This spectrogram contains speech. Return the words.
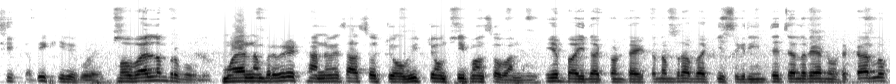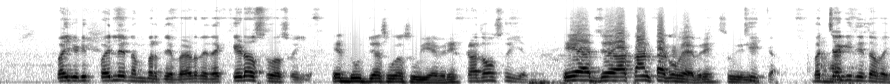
ਠੀਕ ਹੈ। ਭੀਖੀ ਦੇ ਕੋਲੇ। ਮੋਬਾਈਲ ਨੰਬਰ ਬੋਲ ਮੋਬਾਈਲ ਨੰਬਰ ਵੀਰੇ 98724 34592 ਇਹ ਬਾਈ ਦਾ ਕੰਟੈਕਟ ਨੰਬਰ ਆ ਬਾਕੀ ਸਕਰੀਨ ਤੇ ਚੱਲ ਰਿਹਾ ਨੋਟ ਕਰ ਲਓ। ਬਾਈ ਜਿਹੜੀ ਪਹਿਲੇ ਨੰਬਰ ਤੇ ਬੈਠਦੇ ਨੇ ਕਿਹੜਾ ਸੂਆ ਸੂਈ ਹੈ? ਇਹ ਦੂਜਾ ਸੂਆ ਸੂਈ ਹੈ ਵੀਰੇ। ਕਦੋਂ ਸੂਈ ਹੈ? ਬਾਈ? ਇਹ ਅੱਜ ਆ ਘੰਟਾ ਕੁ ਹੋਇਆ ਵੀਰੇ ਸੂਈ ਨੂੰ। ਠੀਕ ਆ। ਬੱਚਾ ਕੀ ਦਿੱਤਾ ਬਾਈ?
